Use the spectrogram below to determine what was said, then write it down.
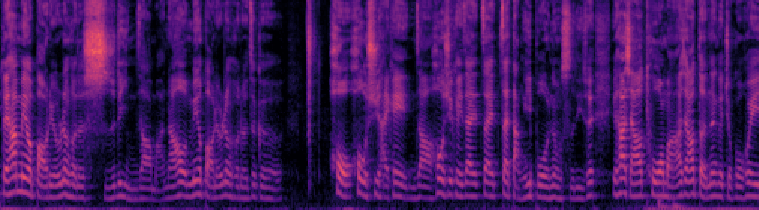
对他没有保留任何的实力，你知道吗？然后没有保留任何的这个后后续还可以，你知道后续可以再再再挡一波的那种实力，所以因为他想要拖嘛，他想要等那个九国会议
